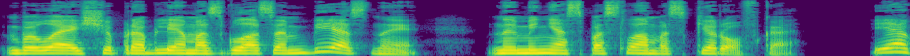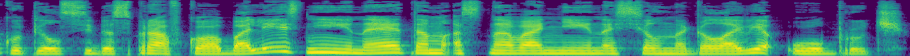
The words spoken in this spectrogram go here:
Была еще проблема с глазом бездны, но меня спасла маскировка. Я купил себе справку о болезни и на этом основании носил на голове обруч,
